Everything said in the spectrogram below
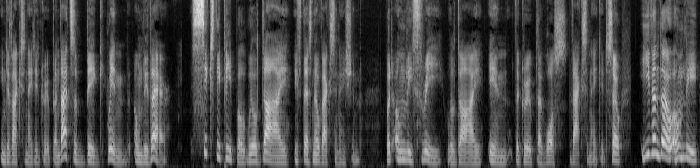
in the vaccinated group. And that's a big win only there. 60 people will die if there's no vaccination, but only three will die in the group that was vaccinated. So even though only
